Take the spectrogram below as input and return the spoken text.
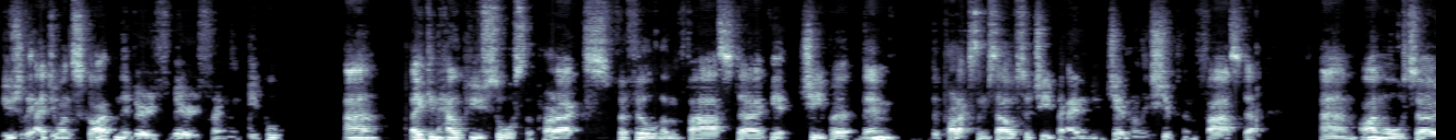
usually add you on Skype and they're very, very friendly people. Um, they can help you source the products, fulfill them faster, get cheaper, them, the products themselves are cheaper, and generally ship them faster. Um, I'm also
